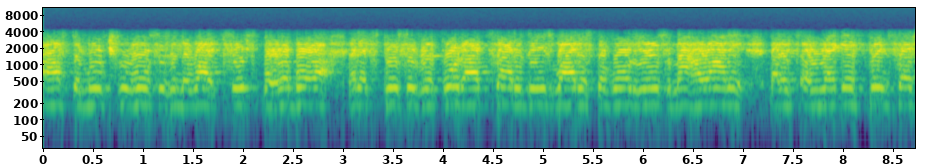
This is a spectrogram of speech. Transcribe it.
asked to move through horses in the white suits. Bora Bora, an explosive report outside of these widest of all here's Maharani, but it's a reggae princess.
